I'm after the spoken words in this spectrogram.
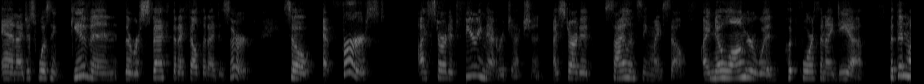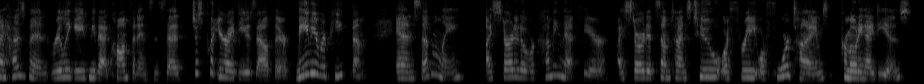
And I just wasn't given the respect that I felt that I deserved. So at first, I started fearing that rejection. I started silencing myself. I no longer would put forth an idea. But then my husband really gave me that confidence and said, just put your ideas out there, maybe repeat them. And suddenly I started overcoming that fear. I started sometimes two or three or four times promoting ideas.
